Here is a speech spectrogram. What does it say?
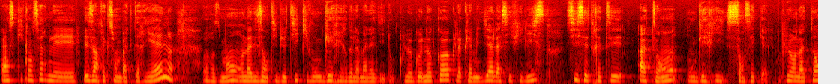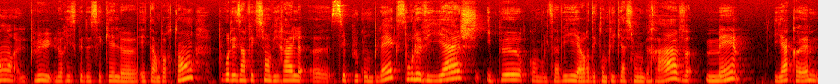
En ce qui concerne les, infections bactériennes, heureusement, on a des antibiotiques qui vont guérir de la maladie. Donc le gonocoque, la chlamydia, la syphilis, si c'est traité à temps, on guérit sans séquelles. Plus on attend, plus le risque de séquelles euh, est important. Pour les infections virales, euh, c'est plus complexe. Pour le VIH, il peut, comme vous le savez, y avoir des complications graves, mais il y a quand même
